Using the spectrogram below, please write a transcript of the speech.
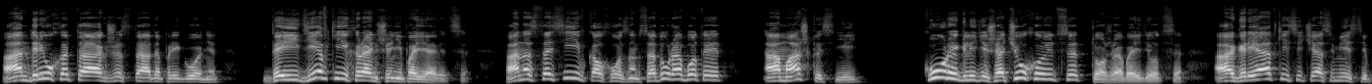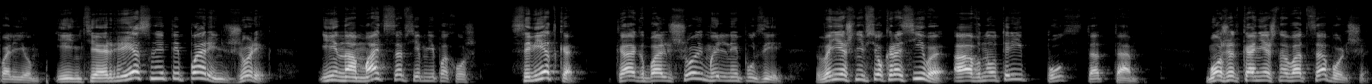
Андрюха также стадо пригонит. Да и девки их раньше не появятся. Анастасия в колхозном саду работает, а Машка с ней. Куры, глядишь, очухаются, тоже обойдется. А грядки сейчас вместе польем. Интересный ты парень, Жорик. И на мать совсем не похож. Светка, как большой мыльный пузырь. Внешне все красиво, а внутри пустота. Может, конечно, в отца больше.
